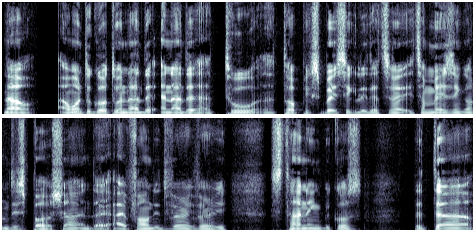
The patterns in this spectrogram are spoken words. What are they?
Now, I want to go to another another two topics basically. That's uh, it's amazing on this parasha, and I, I, found it very very stunning because that uh,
